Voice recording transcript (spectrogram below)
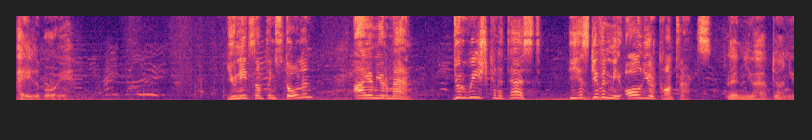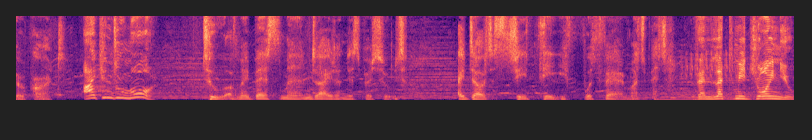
Pay the boy. You need something stolen? I am your man. Dervis can attest. He has given me all your contracts. Then you have done your part. I can do more. Two of my best men died in this pursuit. I doubt a street thief would fare much better. Then let me join you.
